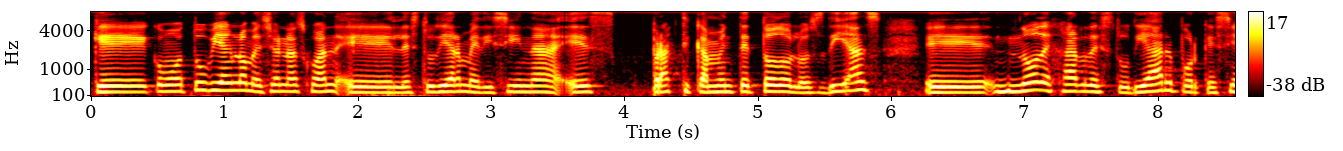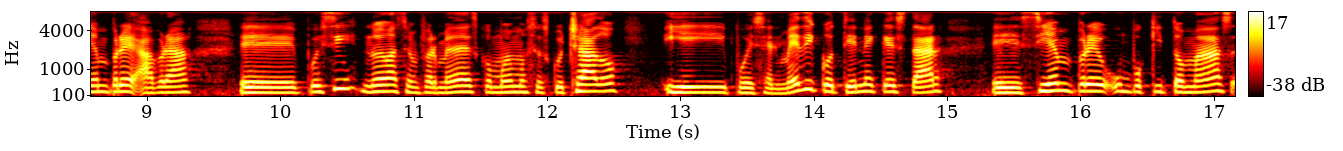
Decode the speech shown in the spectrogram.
que como tú bien lo mencionas, Juan, el estudiar medicina es prácticamente todos los días, eh, no dejar de estudiar porque siempre habrá, eh, pues sí, nuevas enfermedades como hemos escuchado y pues el médico tiene que estar eh, siempre un poquito más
